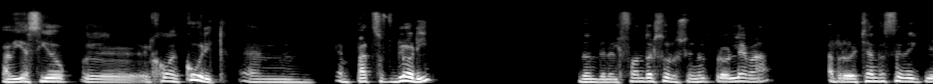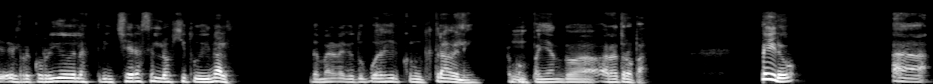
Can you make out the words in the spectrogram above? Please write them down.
había sido eh, el joven Kubrick en, en Paths of Glory, donde en el fondo él solucionó el problema aprovechándose de que el recorrido de las trincheras es longitudinal, de manera que tú puedes ir con un traveling mm. acompañando a, la tropa. Pero a,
